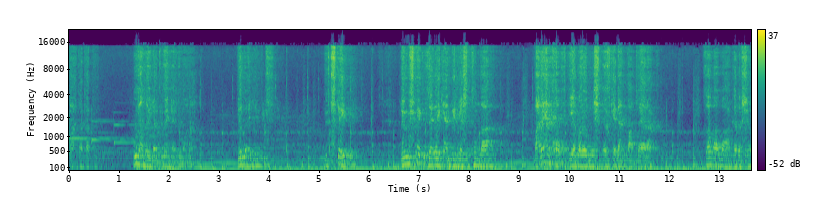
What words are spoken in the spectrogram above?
tahta kapı. Bu yanıyla güvenirdim ona. Yıl 53. Üçteydi. Dövüşmek üzereyken bir yaşıtımla Marenkov diye bağırmışım öfkeden patlayarak. Zavallı arkadaşım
